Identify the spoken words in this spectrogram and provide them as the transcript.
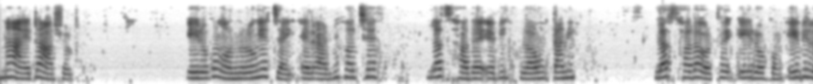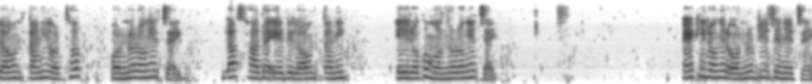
না, এটা আসল। এইরকম অন্য রঙের চাই। এর আরবি হচ্ছে, লাফস হাদা এবি লাউন তানি। লাফস হাদা অর্থ এই রকম এবি লাউন তানি অর্থ অন্য রঙের চাই। লাফস হাদা এবি লাউন তানি। এই রকম অন্য রঙের চাই। একই রঙের অন্য ডিজাইনের চাই।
